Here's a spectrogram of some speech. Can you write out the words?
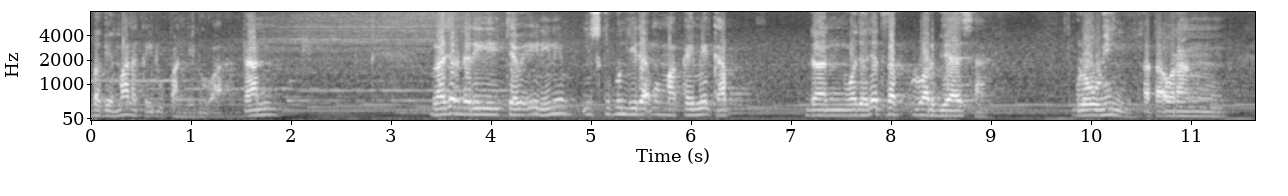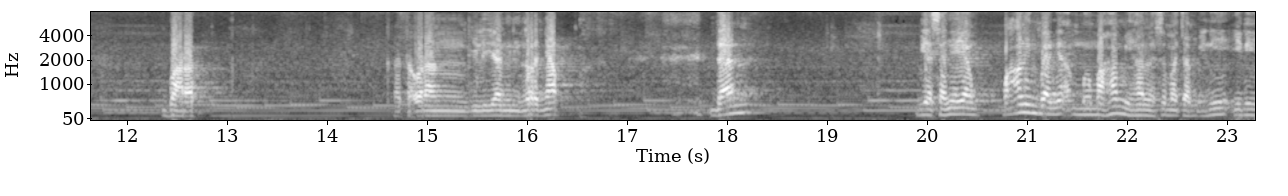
bagaimana kehidupan di luar. Dan belajar dari cewek ini, ini meskipun tidak memakai makeup dan wajahnya tetap luar biasa. Glowing kata orang barat. Kata orang Giliang ini ngerenyap. Dan biasanya yang paling banyak memahami hal semacam ini ini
